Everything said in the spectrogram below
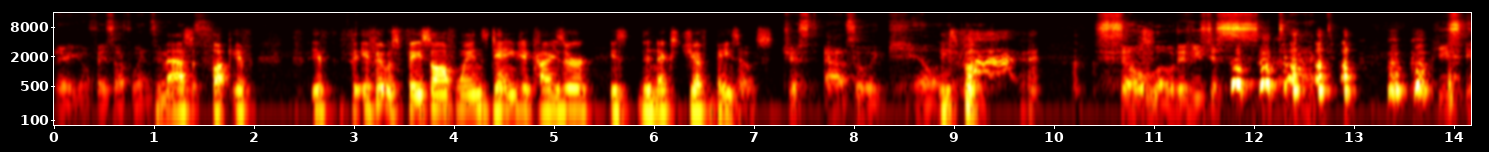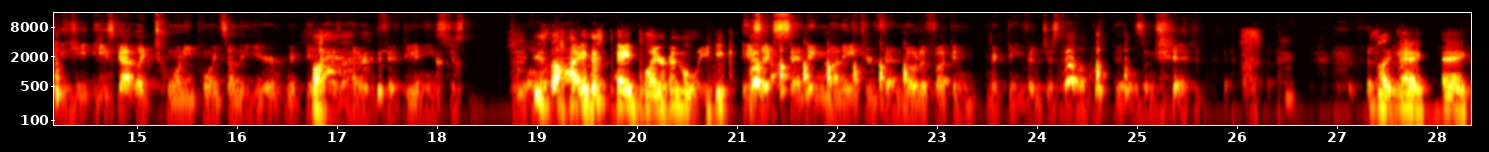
There you go. Face off wins. There Massive fuck if if if it was face off wins, Danny De DeKeyser is the next Jeff Bezos. Just absolutely killing. He's it, so loaded. He's just stacked. He's he, he's got like 20 points on the year. McDavid has 150, and he's just He's the out. highest paid player in the league. He's like sending money through Venmo to fucking McDavid just to help with bills and shit. He's like, hey, hey,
